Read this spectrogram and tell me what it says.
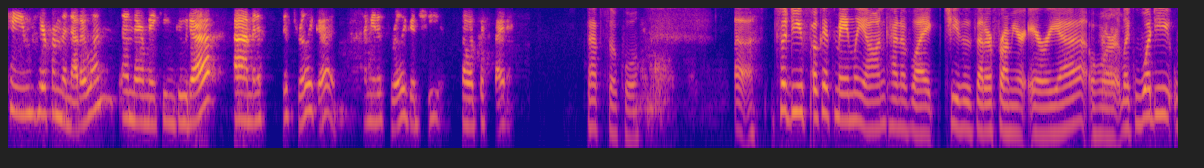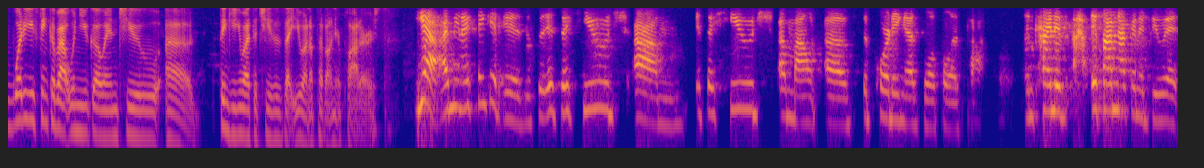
came here from the Netherlands, and they're making Gouda, um, and it's it's really good. I mean, it's really good cheese, so it's exciting. That's so cool. Uh, so do you focus mainly on kind of like cheeses that are from your area or like what do you what do you think about when you go into uh thinking about the cheeses that you want to put on your platters? Yeah, I mean, I think it is. It's a, it's a huge, um, it's a huge amount of supporting as local as possible. And kind of, if I'm not going to do it,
